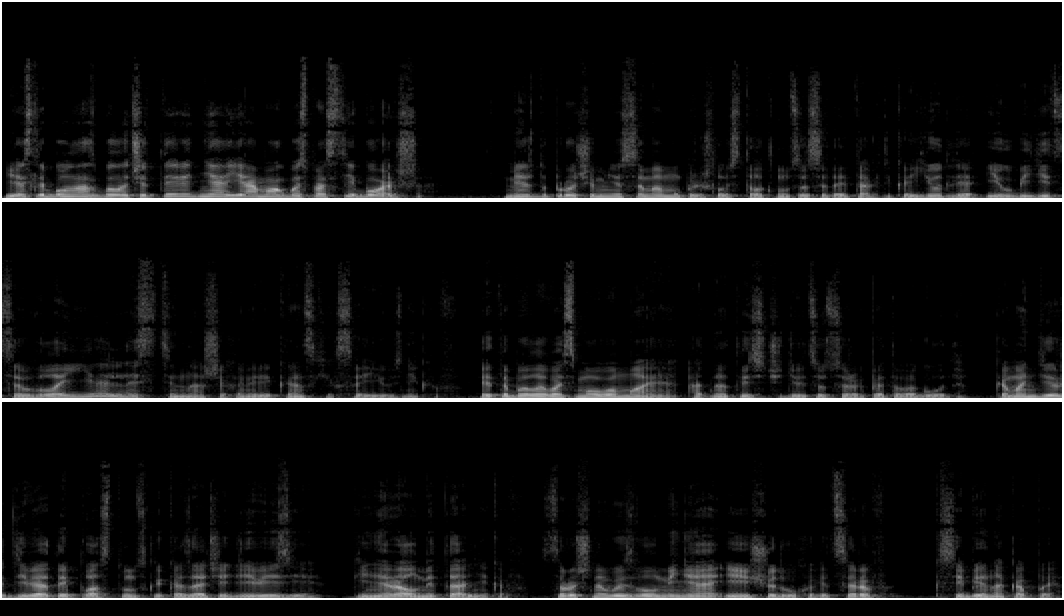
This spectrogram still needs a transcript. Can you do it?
Если бы у нас было 4 дня, я мог бы спасти больше». Между прочим, мне самому пришлось столкнуться с этой тактикой Йодля и убедиться в лояльности наших американских союзников. Это было 8 мая 1945 года. Командир 9-й пластунской казачьей дивизии, генерал Метальников, срочно вызвал меня и еще двух офицеров к себе на КП.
